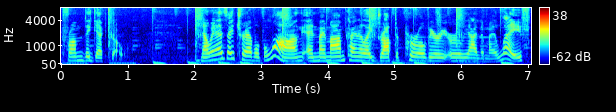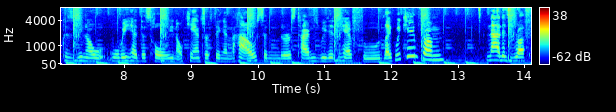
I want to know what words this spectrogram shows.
from the get go. Now, as I traveled along, and my mom kind of like dropped a pearl very early on in my life, because you know, well, we had this whole you know cancer thing in the house, and there was times we didn't have food. Like we came from not as rough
